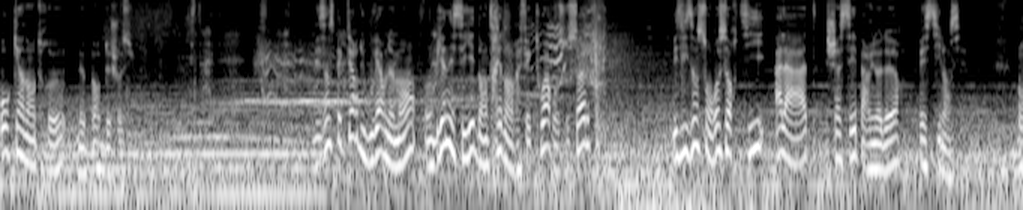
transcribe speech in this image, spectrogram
aucun d'entre eux ne porte de chaussures. Les inspecteurs du gouvernement ont bien essayé d'entrer dans le réfectoire au sous-sol, mais ils en sont ressortis à la hâte, chassés par une odeur pestilentielle. Oh,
